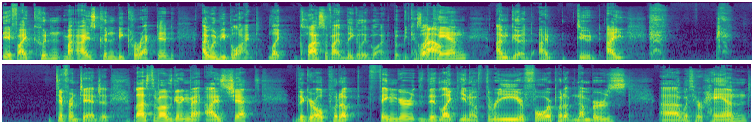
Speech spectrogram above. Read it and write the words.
if I couldn't, my eyes couldn't be corrected, I would be blind, like classified legally blind. But because Wow. I can, I'm good. I, dude, I. Different tangent. Last time I was getting my eyes checked, the girl put up fingers, did like you know three or four, put up numbers uh, with her hand,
